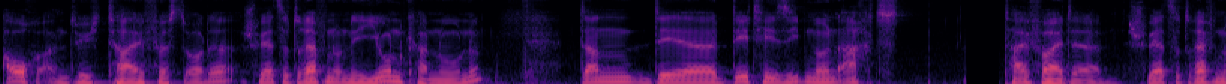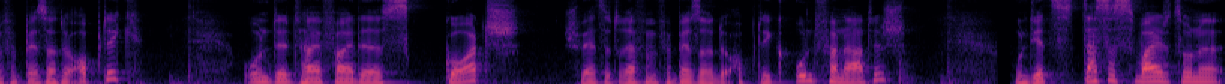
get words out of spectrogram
auch natürlich TIE First Order, schwer zu treffen und eine Ionenkanone. Dann der DT-798 TIE Fighter, schwer zu treffen, verbesserte Optik. Und der TIE Fighter Scorch, schwer zu treffen, verbesserte Optik und fanatisch. Und jetzt, das ist so eine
